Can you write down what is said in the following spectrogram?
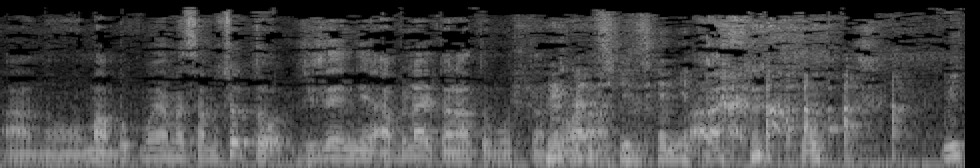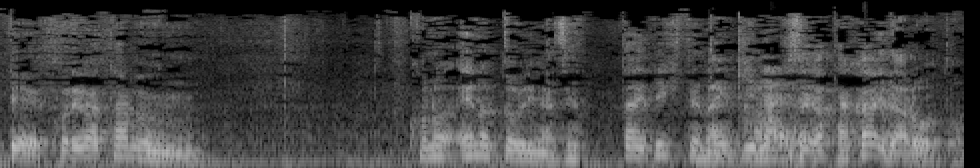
あのまあ、僕も山田さんもちょっと事前に危ないかなと思ったのは 見てこれは多分この絵の通りには絶対できてない可能性が高いだろうと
